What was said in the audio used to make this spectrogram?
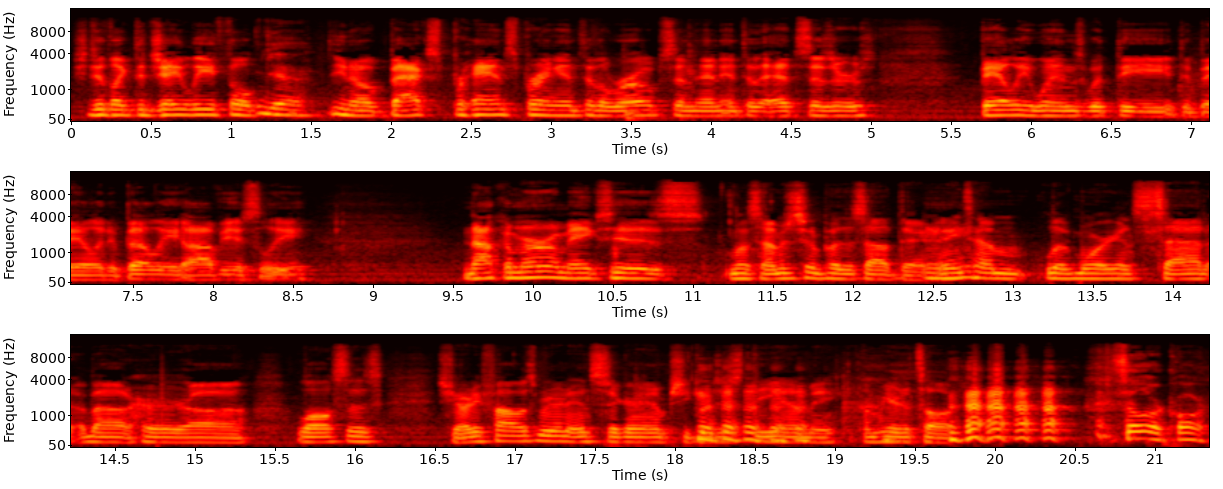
She did like the Jay Lethal, Mm-hmm. Yeah. you know, back sp- handspring into the ropes and then into the head scissors. Bayley wins with the the Bayley to belly, obviously. Nakamura makes his Listen, I'm just gonna put this out there. Anytime Liv Morgan's sad about her uh, losses, she already follows me on Instagram. She can just DM me. I'm here to talk. Sell her a car.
